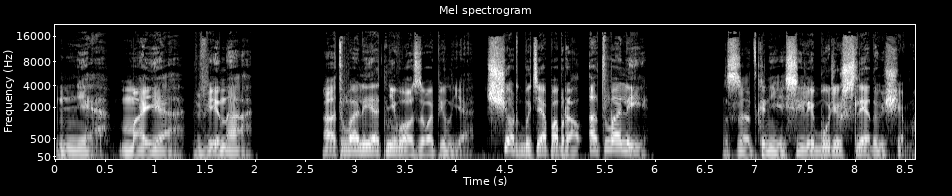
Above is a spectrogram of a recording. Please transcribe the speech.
«Не, моя вина!» «Отвали от него!» – завопил я. «Черт бы тебя побрал! Отвали!» «Заткнись, или будешь следующим!»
